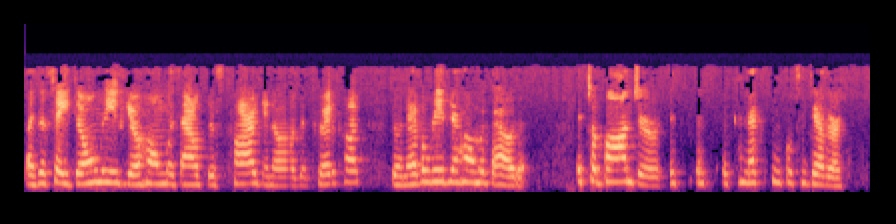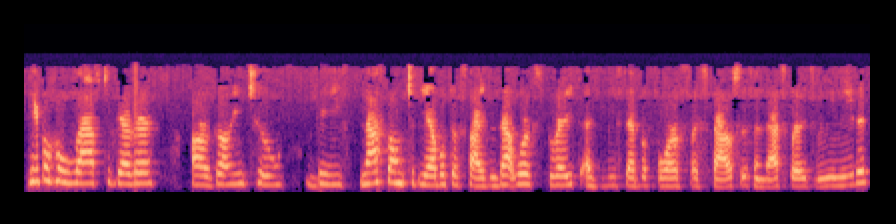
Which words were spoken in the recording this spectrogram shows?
Like I say, don't leave your home without this card, you know, the credit card. Don't ever leave your home without it. It's a bonder. It, it, it connects people together. People who laugh together are going to be not going to be able to fight, and that works great, as we said before, for spouses, and that's where it's really needed.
